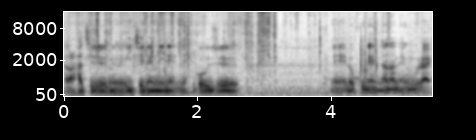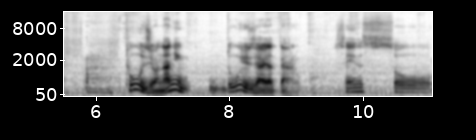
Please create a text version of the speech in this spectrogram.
だから81年2年ね56年7年ぐらい。当時は何どういう時代だったんやろ？戦争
